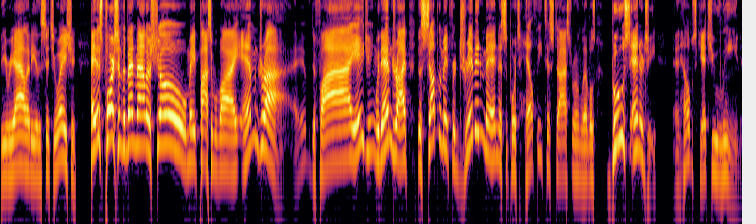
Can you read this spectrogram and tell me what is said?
the reality of the situation. Hey, this portion of the Ben Maller Show made possible by M Drive. Defy aging with M Drive, the supplement for driven men that supports healthy testosterone levels, boosts energy, and helps get you lean.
